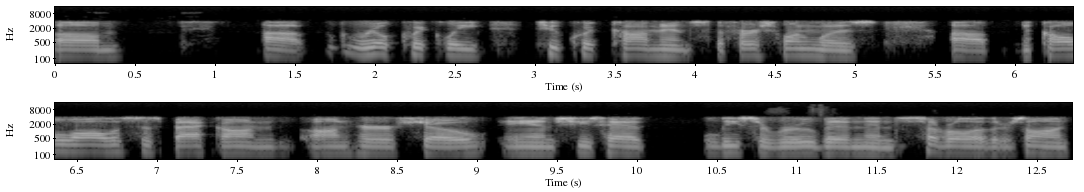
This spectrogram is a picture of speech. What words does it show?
Um, uh, real quickly, two quick comments. The first one was uh, Nicolle Wallace is back on on her show, and she's had Lisa Rubin and several others on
